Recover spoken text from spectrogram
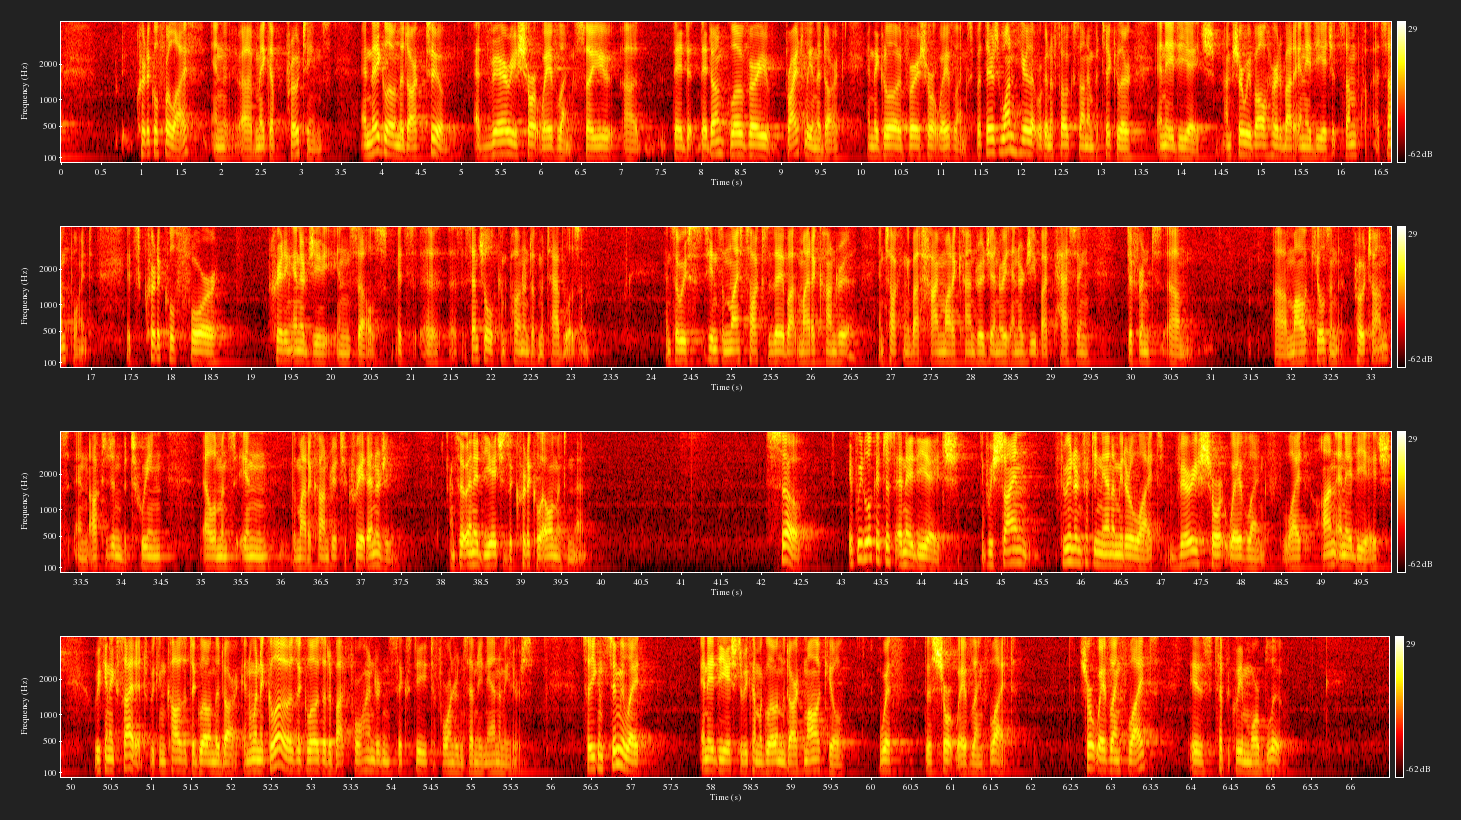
critical for life and uh, make up proteins. And they glow in the dark too, at very short wavelengths. So you, uh, they, they don't glow very brightly in the dark, and they glow at very short wavelengths. But there's one here that we're going to focus on in particular, NADH. I'm sure we've all heard about NADH at some, at some point. It's critical for creating energy in cells. It's an essential component of metabolism. And so we've seen some nice talks today about mitochondria and talking about how mitochondria generate energy by passing different um, uh, molecules and protons and oxygen between elements in the mitochondria to create energy. And so NADH is a critical element in that. So if we look at just NADH, if we shine 350 nanometer light, very short wavelength light on NADH, we can excite it. We can cause it to glow in the dark. And when it glows, it glows at about 460 to 470 nanometers. So you can stimulate NADH to become a glow in the dark molecule with this short wavelength light. Short wavelength light is typically more blue.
